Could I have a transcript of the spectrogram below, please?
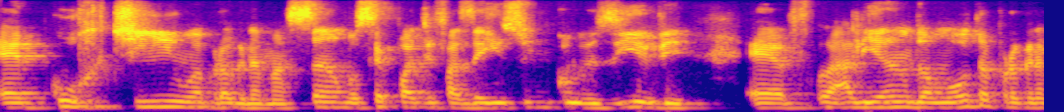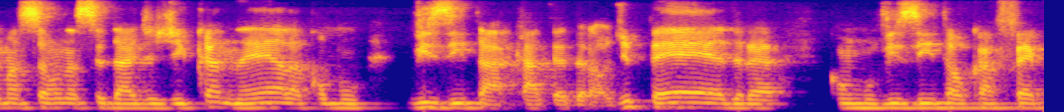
é curtinho a programação. Você pode fazer isso, inclusive, é, aliando a uma outra programação na cidade de Canela, como visitar a Catedral de Pedra, como visita ao Café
